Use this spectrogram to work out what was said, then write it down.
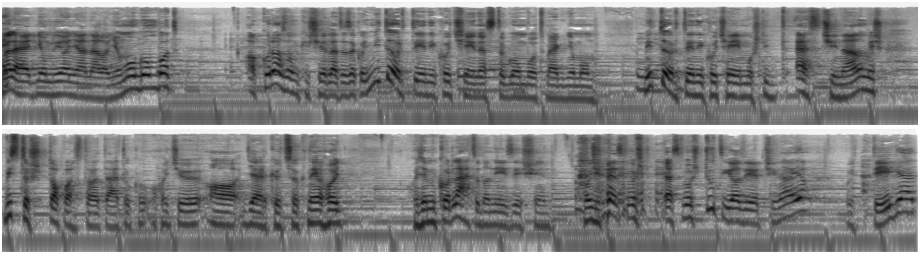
be lehet nyomni anyánál a nyomógombot, akkor azon kísérletezek, hogy mi történik, hogyha én ezt a gombot megnyomom. Igen. Mi történik, hogyha én most itt ezt csinálom, és biztos tapasztaltátok, hogy a gyerkőcöknél, hogy hogy amikor látod a nézésén, hogy ezt most, ezt most tuti azért csinálja, hogy téged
